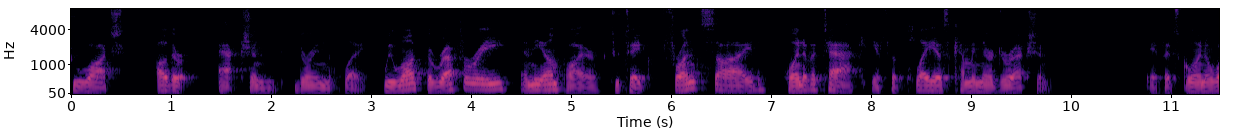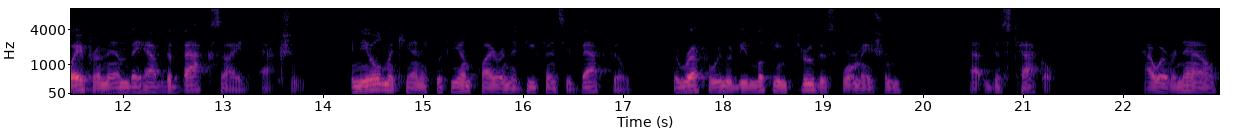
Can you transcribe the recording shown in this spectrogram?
to watch other action during the play. We want the referee and the umpire to take front side point of attack if the play is coming their direction. If it's going away from them, they have the backside action. In the old mechanic with the umpire in the defensive backfield, the referee would be looking through this formation at this tackle. However, now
